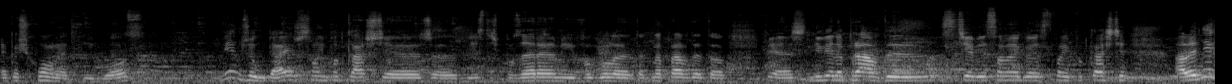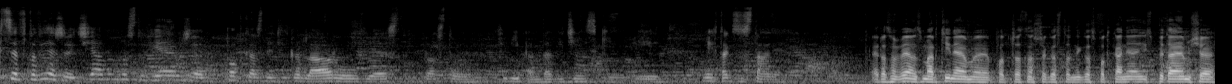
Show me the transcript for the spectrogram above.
jakoś chłonę twój głos. Wiem, że udajesz w swoim podcaście, że jesteś pozerem i w ogóle tak naprawdę to, wiesz, niewiele prawdy z ciebie samego jest w twoim podcaście, ale nie chcę w to wierzyć. Ja po prostu wiem, że podcast nie tylko dla orłów jest po prostu Filipem Dawidzińskim i niech tak zostanie. Rozmawiałem z Martinem y, podczas naszego ostatniego spotkania i spytałem się,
